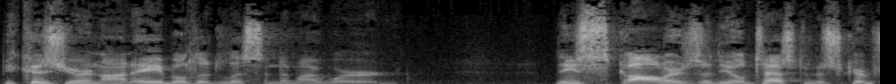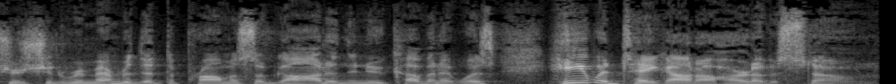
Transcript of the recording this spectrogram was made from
Because you're not able to listen to my word. These scholars of the Old Testament scriptures should remember that the promise of God in the new covenant was he would take out a heart of a stone,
